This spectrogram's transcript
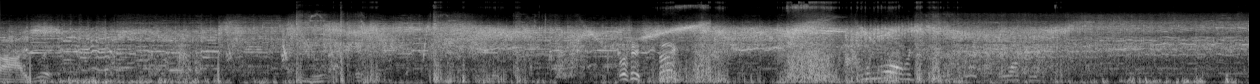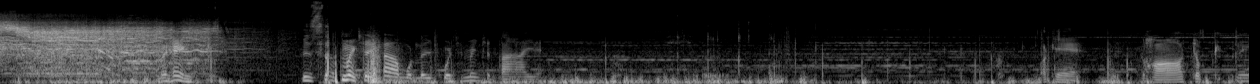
ตายด้วยเฮ้ยเฮ้ยมึงโง่ไปดิตัวกูแม่งพิซซ่าไม่ใช่ห้าหมดเลยกลัวฉันแม่งจะตายเนี่ยโอเคขอจบคลิปนี้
